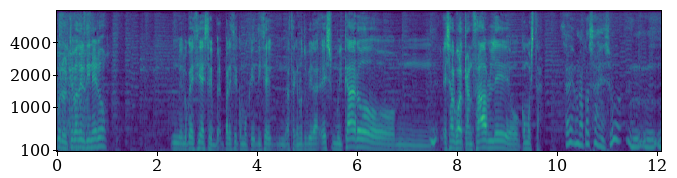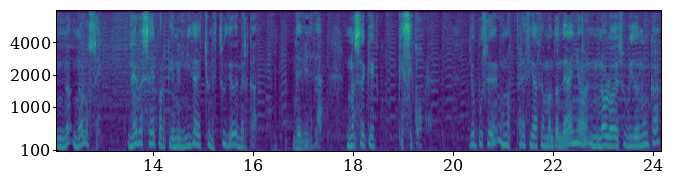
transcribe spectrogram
Bueno, el tema del dinero, mm, lo que decía este, parece como que dice, hasta que no tuviera, ¿es muy caro? Mm, ¿Es algo alcanzable? ¿O cómo está? ¿Sabes una cosa, Jesús? Mm, no, no lo sé. No lo sé porque en mi vida he hecho un estudio de mercado. De verdad. No sé qué, qué se cobra. Yo puse unos precios hace un montón de años, no lo he subido nunca.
